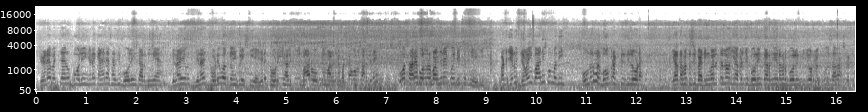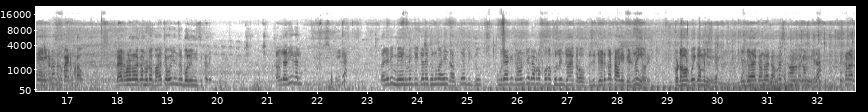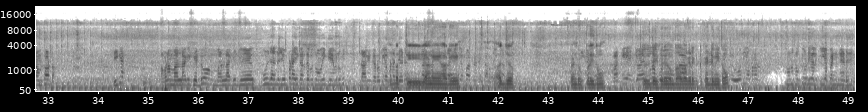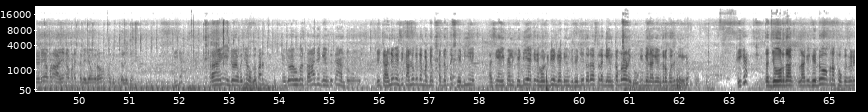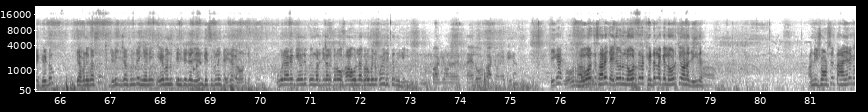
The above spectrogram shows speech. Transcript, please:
ਜਿਹੜੇ ਬੱਚਿਆਂ ਨੂੰ ਬੋਲਿੰਗ ਜਿਹੜੇ ਕਹਿੰਦੇ ਨੇ ਅਸੀਂ ਬੋਲਿੰਗ ਕਰਨੀ ਹੈ, ਜਿਹਨਾਂ ਦੀ ਜਿਹਨਾਂ ਦੀ ਥੋੜੀ ਬਹੁਤ ਕਮੀ ਪੇਸ਼ੀ ਹੈ, ਜਿਹੜੇ ਥੋੜੀ ਹਲਕੀ ਬਾਹਰ ਰੋਕ ਕੇ ਮਾਰਦੇ ਨੇ ਬੱਟਾ ਬੋਲ ਕਰਦੇ ਨੇ, ਉਹ ਸਾਰੇ ਬੋਲਰ ਬਣ ਜਾਣੇ, ਕੋਈ ਦਿੱਕਤ ਨਹੀਂ ਹੈਗੀ। ਬਟ ਜਿਹਨੂੰ ਜਮਾਂ ਹੀ ਬਾਹ ਨਹੀਂ ਘੁੰਮਦੀ, ਉਹਨੂੰ ਫਿਰ ਬਹੁਤ ਪ੍ਰੈਕਟਿਸ ਦੀ ਲੋੜ ਹੈ। ਜਾਂ ਤਾਂ ਫਿਰ ਤੁਸੀਂ ਬੈਟਿੰਗ ਵੱਲ ਚੱਲੋ, ਜਾਂ ਫਿਰ ਜੇ ਬੋਲਿੰਗ ਕਰਨੀ ਹੈ ਤਾਂ ਫਿਰ ਬੋਲਿੰਗ ਤੇ ਜ਼ੋਰ ਲੱਗੂਗਾ ਸਾਰਾ। ਫਿਰ ਤੁਸੀਂ ਐ ਨਹੀਂ ਕਹਣਾ ਸਾਨੂੰ ਬੈਟ ਫੜਾਓ। ਬੈਟ ਫੜਾਉਣ ਵਾਲਾ ਕੰਮ ਤੁਹਾਡਾ ਬਾਅਦ ਚ ਹੋ ਜਿੰਦਰ ਬੋਲਿੰਗ ਨਹੀਂ ਸਿੱਖਦੇ ਸਮਝ ਆ ਰਹੀ ਹੈ ਗੱਲ? ਠੀਕ ਹੈ? ਤਾਂ ਜਿਹੜੀ ਮੇਨ ਮੇਨ ਚੀਜ਼ਾਂ ਨੇ ਤੁਹਾਨੂੰ ਮੈਂ ਇਹ ਦੱਸਤੀਆਂ ਵੀ ਦੂ- ਪੂਰਾ ਕੇ ਗਰਾਊਂਡ 'ਚ ਆਪਣਾ ਪੂਰਾ ਫੁੱਲ ਇੰਜੋਏ ਕਰੋ। ਤੁਸੀਂ ਡੇਢ ਘੰਟਾ ਆ ਕੇ ਖੇਡਣਾ ਹੀ ਆ ਉਰੇ। ਤੁਹਾਡਾ ਹੋਰ ਕੋਈ ਕੰਮ ਨਹੀਂ ਹੈਗਾ। ਇੰਜੋਏ ਕਰਨ ਦਾ ਕੰਮ ਹੈ ਸਿਖਾਉਣ ਦਾ ਕੰਮ ਮੇਰਾ ਸਿੱਖਣ ਦਾ ਕੰਮ ਤੁਹਾਡਾ। ਠੀਕ ਹੈ? ਆਪਣਾ ਮਨ ਲਾ ਕੇ ਖੇਡੋ ਮਨ ਲਾ ਕੇ ਜਿਵੇਂ ਸਕੂਲ ਜਾਂਦੇ ਜਿਵੇਂ ਪੜ੍ਹਾਈ ਕਰਦੇ ਬਸ ਉਵੇਂ ਗੇਮ ਨੂੰ ਵੀ ਲਾ ਕੇ ਕਰੋ ਵੀ ਆਪਣਾ ਡੇਢ 32 ਜਾਣੇ ਆ ਗਏ। ਅੱਜ ਪਿੰਡ ਉਪਲੀ ਤੋਂ। ਤੁਸੀਂ ਦੇਖ ਰਹੇ ਹੋ ਬਾਬਾ ਕ੍ਰਿਕਟ ਅਕੈਡਮੀ ਤੋਂ। ਤੁਹਾਨੂੰ ਸਭ ਤੋਂ ਵੱਡੀ ਗੱਲ ਕੀ ਹੈ ਪਿੰਡ ਨੇੜੇ ਦੀ ਨੇੜੇ ਆਪਣਾ ਆ ਜਾਣਾ ਆਪਣੇ ਚਲੇ ਜਾਓਗੇ ਰਾਉਣ ਕੋਈ ਦਿੱਕਤ ਵਾਲੀ ਗੱਲ ਨਹੀਂ। ਠੀਕ ਹੈ? ਪਰ ਐਂ ਵੀ ਇੰਜੋਏ ਵਧੀਆ ਹੋਊਗਾ ਪਰ ਇੰਜੋਏ ਹੋਊਗਾ ਤਾਂ ਜੇ ਗੇਮ ਤੇ ਧਿਆਨ ਦੇਵੋਗੇ। ਜੇ ਚਾਹੁੰਦੇ ਹੋ ਅਸੀਂ ਕੱਲ ਨੂੰ ਕਿਤੇ ਵੱਡੇ ਪੱਧਰ ਤੇ ਖੇਡੀਏ ਅਸੀਂ ਆਈਪੀਐਲ ਖੇਡੀਏ ਕਿਤੇ ਹੋਰ ਕਿਤੇ ਇੰਡੀਆ ਟੀਮ 'ਚ ਖੇਡੀਏ ਤਾਂ ਉਹਦੇ ਵਾਸਤੇ ਗੇਮ ਤਾਂ ਬਣਾਉਣੀ ਪਊਗੀ ਬਿਨਾਂ ਗੇਮ ਤੋਂ ਕੁਝ ਨਹੀਂ ਹੈਗਾ। ਠੀਕ ਹੈ? ਤਾਂ ਜ਼ੋਰ ਦਾ ਲਾ ਕੇ ਖੇਡੋ ਆਪਣਾ ਫੋਕਸ ਕਰਕੇ ਖੇਡੋ ਤੇ ਆਪਣੀ ਬਸ ਜਿਹੜੀ ਚੀਜ਼ਾਂ ਸਮਝਾਈਆਂ ਨੇ ਇਹ ਮੈਨੂੰ ਤਿੰਨ ਚੀਜ਼ਾਂ ਜਿਹੜੀਆਂ ਡਿਸਪਲਿਨ ਚਾਹੀਦਾ ਗਰਾਊਂਡ 'ਚ। ਪੂਰੇ ਆ ਕੇ ਗੇਮ ਦੀ ਕੋਈ ਮਰਜ਼ੀ ਗੱਲ ਕਰੋ ਹਾਂ ਹੁੱਲਾ ਕਰੋ ਮੈਨੂੰ ਕੋਈ ਦਿੱਕਤ ਨਹੀਂ ਹੈਗੀ। ਸੂਟ ਪਾ ਕੇ ਆਉਣਾ ਤੈਂ ਲੋਡ ਪਾ ਕੇ ਆਉਣਾ ਠੀਕ ਆ ਠੀਕ ਹੈ? ਲੋਅਰ 'ਚ ਸਾਰੇ ਚਾਹੀਦੇ ਮੈਨੂੰ ਲੋਅਰ 'ਚ ਤਾਂ ਖੇਡਣ ਲੱਗੇ ਲੋਅਰ 'ਚ ਆਉਣਾ ਚਾਹੀਦਾ। ਅਸੀਂ ਸ਼ਾਰਟ 'ਚ ਤਾਂ ਜਿਹੜੇ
